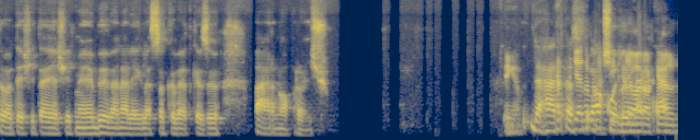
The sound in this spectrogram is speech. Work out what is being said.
töltési teljesítmény, bőven elég lesz a következő pár napra is. Igen. De hát, hát ez, ez akkor hogy arra kell,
